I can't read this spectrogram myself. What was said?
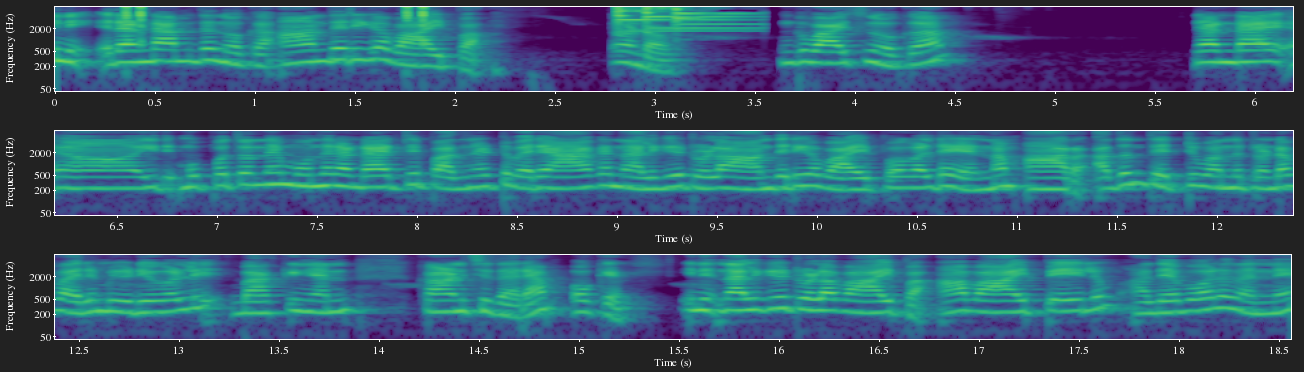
ഇനി രണ്ടാമത്തെ നോക്കുക. ആന്തരിക വായ്പ. ഉണ്ടോ നിങ്ങൾക്ക് വായിച്ചു നോക്കുക. രണ്ടായി ഇരു മുപ്പത്തൊന്ന് മൂന്ന് രണ്ടായിരത്തി പതിനെട്ട് വരെ ആകെ നൽകിയിട്ടുള്ള ആന്തരിക വായ്പകളുടെ എണ്ണം ആറ്. അതും തെറ്റ് വന്നിട്ടുണ്ട്. വരും വീഡിയോകളിൽ ബാക്കി ഞാൻ കാണിച്ചു തരാം. ഓക്കെ. ഇനി നൽകിയിട്ടുള്ള വായ്പ. ആ വായ്പയിലും അതേപോലെ തന്നെ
